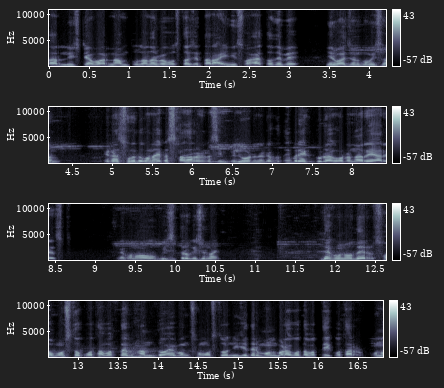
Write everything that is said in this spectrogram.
তার লিস্টে আবার নাম তোলানোর ব্যবস্থা আছে, তার আইনি সহায়তা দেবে নির্বাচন কমিশন। এটা সঙ্গে তো কোনো এটা সাধারণ একটা সিম্পল ঘটনা, এটা হতেই পারে এক দুটা ঘটনা রেয়ারেস্ট এটা কোনো বিচিত্র কিছু নয়। দেখুন, ওদের সমস্ত কথাবার্তায় ভ্রান্ত এবং সমস্ত নিজেদের মন গড়া কথাবার্তা, এই কথার কোনো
